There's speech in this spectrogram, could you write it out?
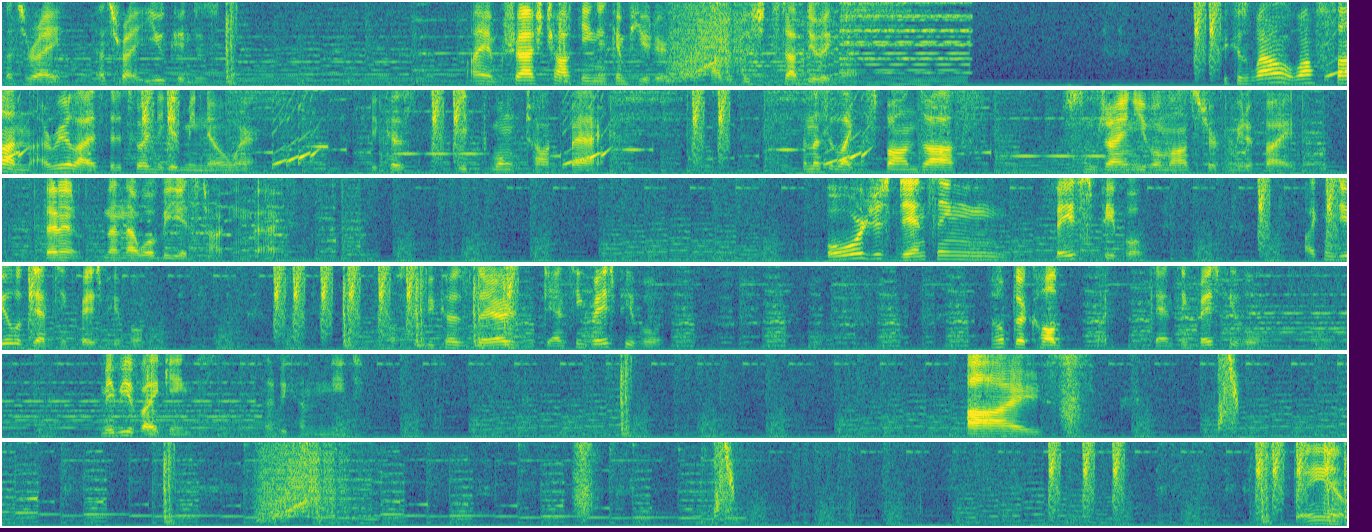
That's right. That's right. You can just... I am trash talking a computer. Probably should stop doing that. Because while while fun, I realize that it's going to get me nowhere. Because it won't talk back. Unless it like spawns off some giant evil monster for me to fight. Then it then that will be its talking back. Or just dancing face people. I can deal with dancing face people. Mostly because they're dancing face people. I hope they're called like dancing face people. Maybe Vikings. That'd be kind of neat. Ice. Bam.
